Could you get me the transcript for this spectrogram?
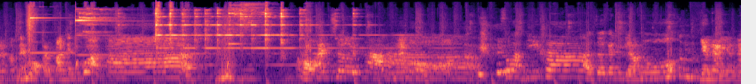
นะคะ แม่หมอปันปันๆกันดีกว่าค่ะขออัญเชิญค่ะคุณแม่หมอ สวัสดีค่ะ เจอกันอีกแล้วเนุ๊กยังไงยังไง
